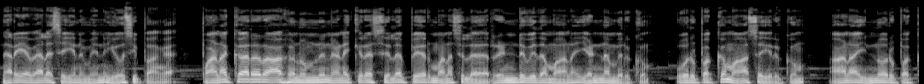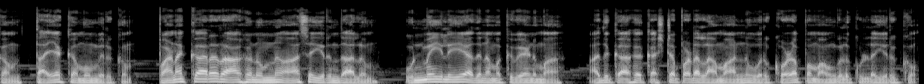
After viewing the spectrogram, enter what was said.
நிறைய வேலை செய்யணுமேன்னு யோசிப்பாங்க. பணக்காரர் ஆகணும்னு நினைக்கிற சில பேர் மனசுல ரெண்டு விதமான எண்ணம் இருக்கும். ஒரு பக்கம் ஆசை இருக்கும் ஆனா இன்னொரு பக்கம் தயக்கமும் இருக்கும். பணக்காரர் ஆகணும்னு ஆசை இருந்தாலும் உண்மையிலேயே அது நமக்கு வேணுமா? அதுக்காக கஷ்டப்படலாமான்னு ஒரு குழப்பம் அவங்களுக்குள்ள இருக்கும்.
